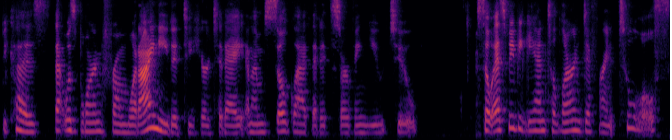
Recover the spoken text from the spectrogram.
because that was born from what I needed to hear today. And I'm so glad that it's serving you too. So, as we began to learn different tools,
